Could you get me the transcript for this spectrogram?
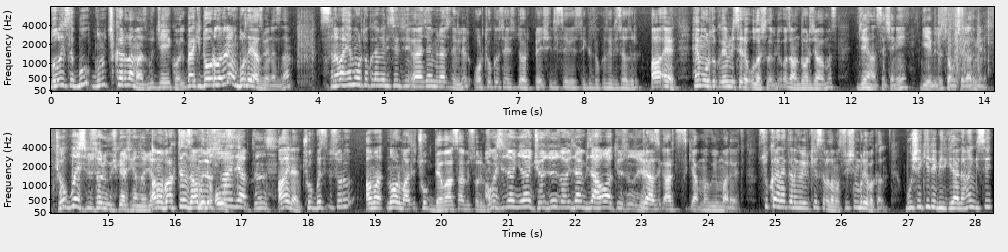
Dolayısıyla bu bunu çıkarılamaz. Bu C'yi koyduk. Belki doğru olabilir ama burada yazmıyor en azından. Sınava hem ortaokul hem de lise öğrenciler müracaat edebilir. Ortaokul seviyesi 4-5, lise seviyesi 8-9 ve lise hazırlık. Aa evet. Hem ortaokul hem lisede ulaşılabiliyor. O zaman doğru cevabımız Ceyhan seçeneği diyebiliriz. Sonuç evladım benim. Çok basit bir soruymuş gerçekten hocam. Ama baktığın zaman böyle 30 of. saniyede yaptınız. Aynen çok basit bir soru ama normalde çok devasa bir soruymuş. Ama siz önceden çözdünüz o yüzden bize hava atıyorsunuz hocam. Birazcık artistik yapma huyum var evet. Su kaynaklarına göre ülke sıralaması. Şimdi buraya bakalım. Bu şekilde bilgilerle hangisi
